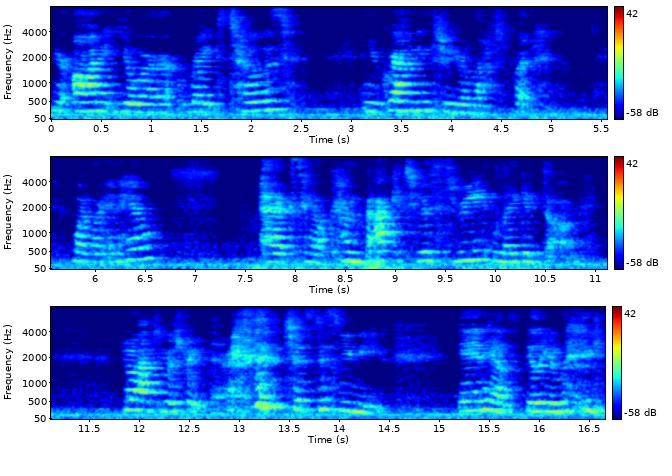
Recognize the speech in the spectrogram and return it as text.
You're on your right toes and you're grounding through your left foot. One more inhale. Exhale, come back to a three-legged dog. You don't have to go straight there, just as you need. Inhale, feel your leg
